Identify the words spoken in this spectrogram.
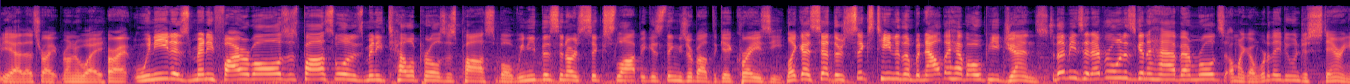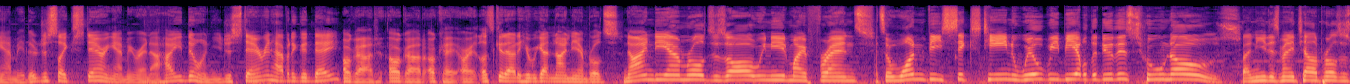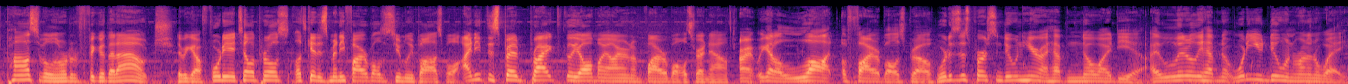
Yeah, that's right. Run away. All right, we need as many fireballs as possible and as many telepearls as possible. We need this in our sixth slot because things are about to get crazy. Like I said, there's 16 of them, but now they have OP gens. So that means that everyone is going to have emeralds. Oh my god, what are they doing just staring at me? They're just like staring at me right now. How you doing? You just staring? Having a good day? Oh god. Oh god. Okay. All right, let's get out of here. We got 90 emeralds. 90 emeralds is all we need, my friends. It's a 1v16. Will we be able to do this? Who knows? I need as many telepearls as possible in order to figure that out. There we go. 48 telepearls. Fireballs. Let's get as many fireballs as humanly possible. I need to spend practically all my iron on fireballs right now. All right, we got a lot of fireballs, bro. What is this person doing here? I have no idea. I literally have no... What are you doing running away?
